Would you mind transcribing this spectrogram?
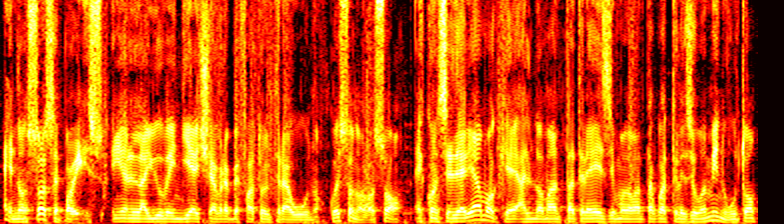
e non so se poi la Juve in 10 avrebbe fatto il 3-1, questo non lo so. E consideriamo che al 93-94 minuto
